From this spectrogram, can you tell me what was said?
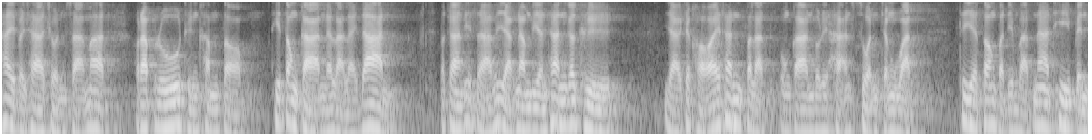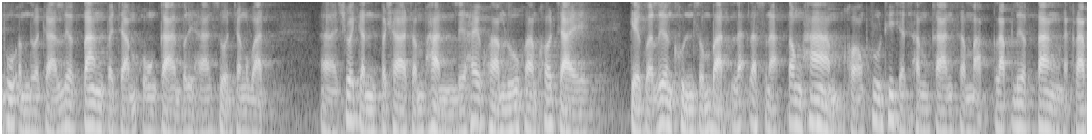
ให้ประชาชนสามารถรับรู้ถึงคำตอบที่ต้องการในหลาย ๆ ด้าน ประการที่สามที่อยากนำเรียนท่านก็คือ อยากจะขอให้ท่านประหลัดองค์การบริหารส่วนจังหวัด ที่จะต้องปฏิบัติหน้าที่เป็นผู้อำนวยการเลือกตั้งประจำองค์การบริหารส่วนจังหวัด ช่วยกันประชาสัมพันธ์ หรือให้ความรู้ความเข้าใจ เกี่ยวกับเรื่องคุณสมบัติและลักษณะต้องห้ามของผู้ที่จะทำการสมัครรับเลือกตั้งนะครับ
